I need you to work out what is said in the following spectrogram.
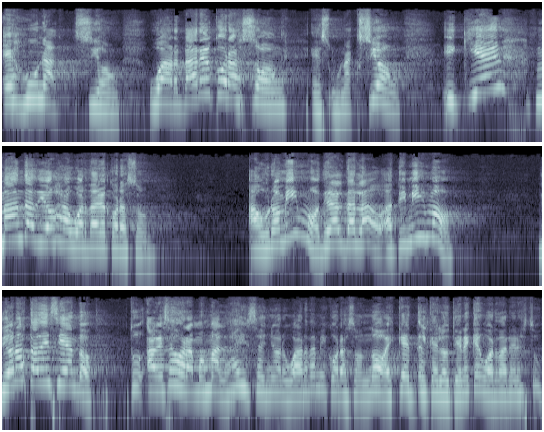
es una acción. Guardar el corazón es una acción. ¿Y quién manda a Dios a guardar el corazón? A uno mismo, dile al de al lado, a ti mismo. Dios no está diciendo, tú, a veces oramos mal, ay Señor, guarda mi corazón. No, es que el que lo tiene que guardar eres tú.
